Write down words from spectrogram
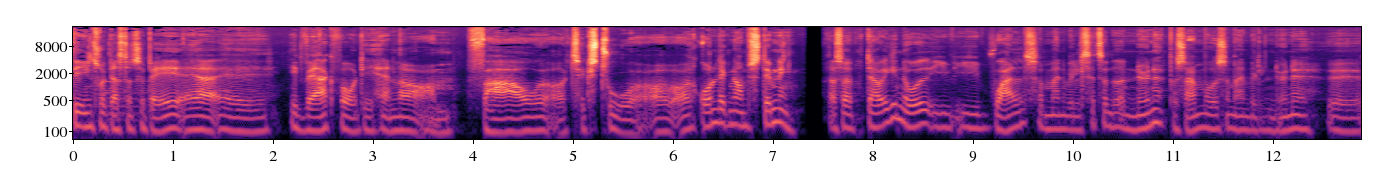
Det indtryk, der står tilbage, er øh, et værk, hvor det handler om farve og tekstur og, og grundlæggende om stemning. Altså, der er jo ikke noget i, i Voile, som man vil sætte sig ned og nynne på samme måde, som man vil nynne øh,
